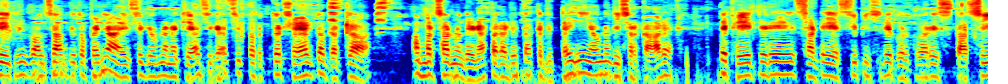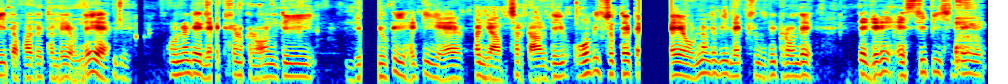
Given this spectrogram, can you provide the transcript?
ਕੇਜਰੀਵਾਲ ਸਾਹਿਬ ਜਦੋਂ ਪਹਿਲਾਂ ਆਏ ਸੀਗੇ ਉਹਨਾਂ ਨੇ ਕਿਹਾ ਸੀਗਾ ਅਸੀਂ ਪਵਿੱਤਰ ਸ਼ਹਿਰ ਦਾ ਦਰਜਾ ਅੰਮ੍ਰਿਤਸਰ ਨੂੰ ਦੇਣਾ ਪਰ ਅਜੇ ਤੱਕ ਦਿੱਤਾ ਹੀ ਨਹੀਂ ਹੈ। ਉਹਨਾਂ ਦੀ ਸਰਕਾਰ ਹੈ ਤੇ ਫਿਰ ਜਿਹੜੇ ਸਾਡੇ ਐਸਸੀਪੀਸੀ ਦੇ ਗੁਰਦੁਆਰੇ 87 ਦਫਾ ਦੇ ਥੱਲੇ ਆਉਂਦੇ ਆ ਉਹਨਾਂ ਦੇ ਇਲੈਕਸ਼ਨ ਕਰਾਉਣ ਦੀ ਡਿਊਟੀ ਹੈਗੀ ਹੈ ਪੰਜਾਬ ਸਰਕਾਰ ਦੀ ਉਹ ਵੀ ਸੁੱਤੇ ਪਏ ਉਹਨਾਂ ਦੇ ਵੀ ਇਲੈਕਸ਼ਨ ਨਹੀਂ ਕਰਾਉਂਦੇ। ਤੇ ਜਿਹੜੇ ਐਸਸੀਪੀਸੀ ਦੇ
